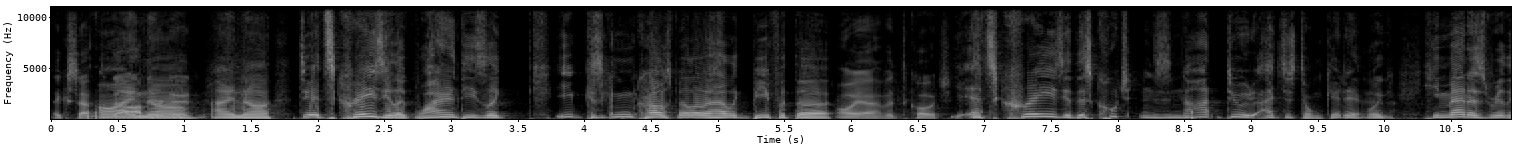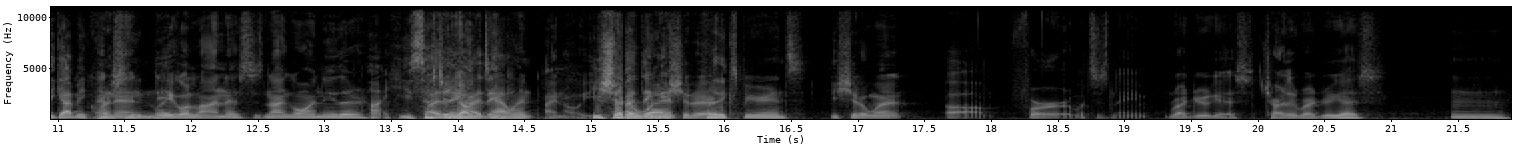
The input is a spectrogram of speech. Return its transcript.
accepted Oh, the I offer, know, dude. I know, dude. It's crazy. Like, why aren't these like? Because Carlos Vela had like beef with the. Oh yeah, with the coach. It's crazy. This coach is not, dude. I just don't get it. Like, Jimenez really got me questioning. And then like, Diego Lainez is not going either. uh, he's such a think- young I think- talent. I know. He should have went He for the experience. He should have went um, for what's his name, Rodriguez, Charlie Rodriguez. Mm.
